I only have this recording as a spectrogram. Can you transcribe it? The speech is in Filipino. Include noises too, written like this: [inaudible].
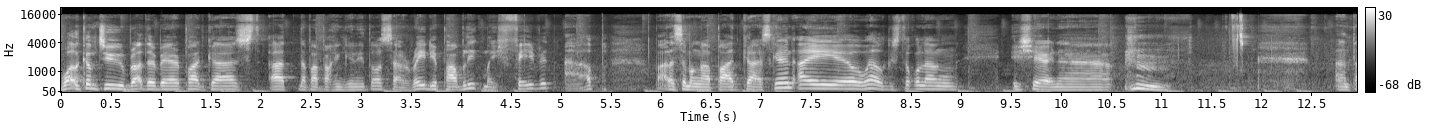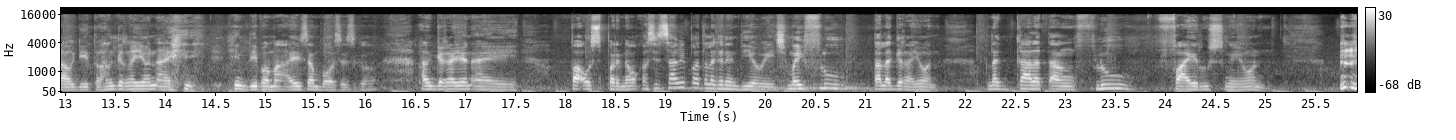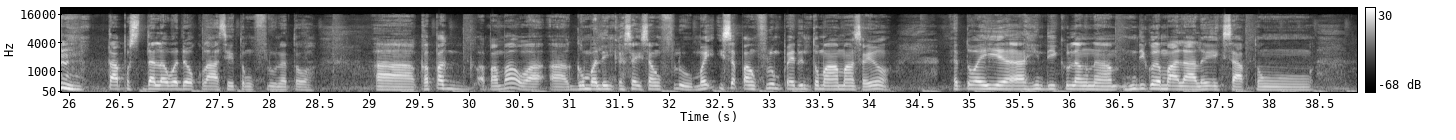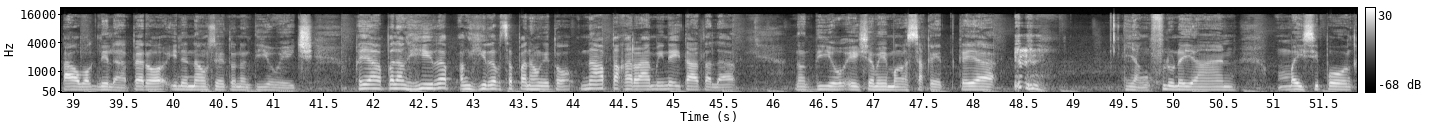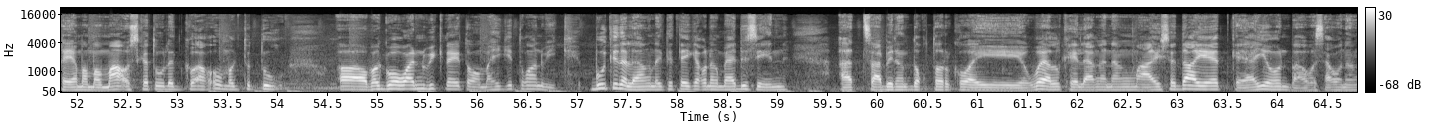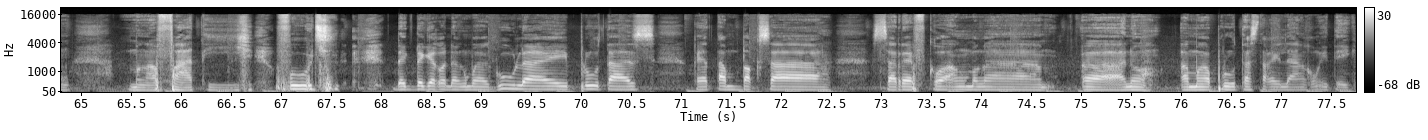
Welcome to Brother Bear Podcast at napapakinggan ito sa Radio Public, my favorite app para sa mga podcast. Ngayon ay, uh, well, gusto ko lang i-share na [clears throat] ang tawag dito, hanggang ngayon ay [laughs] hindi pa maayos ang boses ko. Hanggang ngayon ay paus pa rin ako kasi sabi pa talaga ng DOH, may flu talaga ngayon. Nagkalat ang flu virus ngayon. [clears throat] Tapos dalawa daw klase itong flu na to uh, kapag uh, pambawa uh, gumaling ka sa isang flu, may isa pang flu pwedeng tumama sa iyo. Ito ay uh, hindi ko lang na hindi ko lang maalala yung eksaktong tawag nila pero inannounce na ito ng DOH. Kaya palang hirap, ang hirap sa panahong ito. Napakaraming na itatala ng DOH na may mga sakit. Kaya [clears throat] yung flu na yan, may sipon, kaya mamamaos katulad ko ako, magtutu uh, magwa one week na ito, mahigit one week. Buti na lang, nagtitake ako ng medicine at sabi ng doktor ko ay, well, kailangan ng maayos na diet, kaya yon bawas ako ng mga fatty [laughs] foods. [laughs] Dagdag ako ng mga gulay, prutas, kaya tambak sa sa ref ko ang mga uh, ano, ang mga prutas na kailangan kong i-take.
